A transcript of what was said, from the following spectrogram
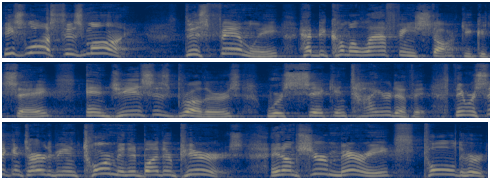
He's lost his mind. This family had become a laughing stock, you could say, and Jesus' brothers were sick and tired of it. They were sick and tired of being tormented by their peers. And I'm sure Mary pulled her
